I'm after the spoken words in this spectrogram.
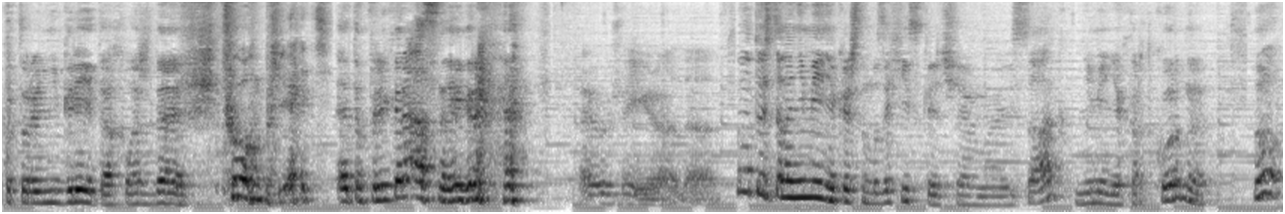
который не греет, а охлаждает. Что, блядь? Это прекрасная игра. Хорошая игра, да. Ну, то есть она не менее, конечно, мазохистская, чем Исаак, не менее хардкорная. Но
